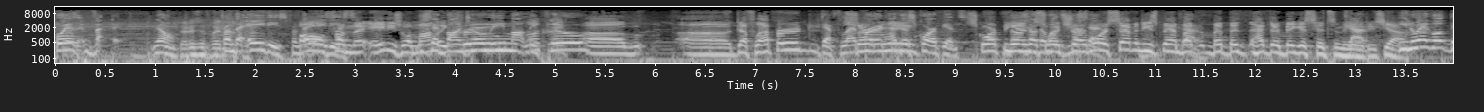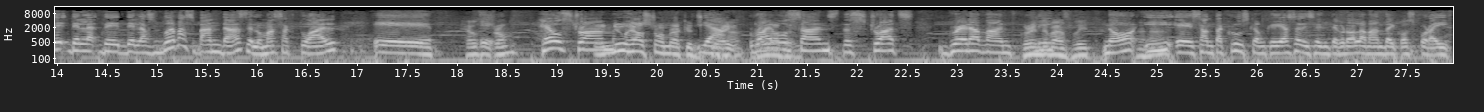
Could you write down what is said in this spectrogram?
pues, va- no, Pero ese fue from the los- 80s, from the Oh, 80s. from the 80s. Well, You said Motley Bon. Jovi, Motley Motley. Crue. uh, uh, Def Leppard, Def Leppard and the Scorpions. Scorpions, are the which you are said. more 70s band, Claro. but, but, but had their biggest hits in the Claro. 80s. Yeah. Y luego de, de, la- de- de las nuevas bandas, de lo más actual, eh, Hellstrom. eh, the new Hellstrom record's yeah, great. Rival. Sons, The Struts, Greta Van Fleet, Greta Van Fleet. ¿no? Y eh, Santa Cruz, que aunque ya se desintegró la banda y cosas por ahí.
